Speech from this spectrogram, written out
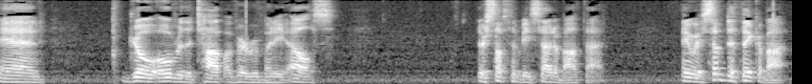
and go over the top of everybody else. There's something to be said about that. Anyway, something to think about.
